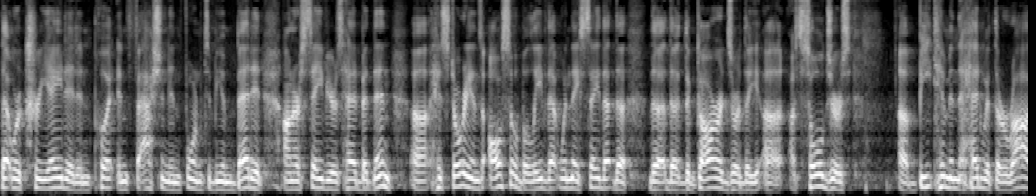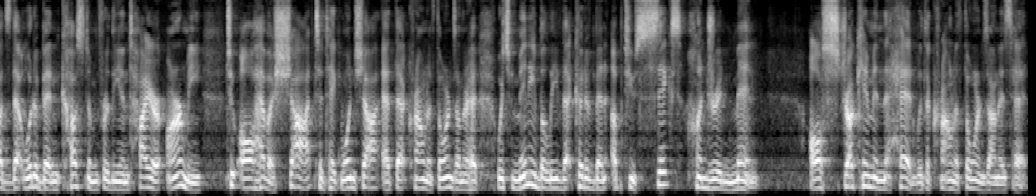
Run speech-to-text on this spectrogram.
that were created and put and fashioned and formed to be embedded on our Savior's head. But then uh, historians also believe that when they say that the, the, the, the guards or the uh, soldiers, uh, beat him in the head with their rods, that would have been custom for the entire army to all have a shot, to take one shot at that crown of thorns on their head, which many believe that could have been up to 600 men all struck him in the head with a crown of thorns on his head.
